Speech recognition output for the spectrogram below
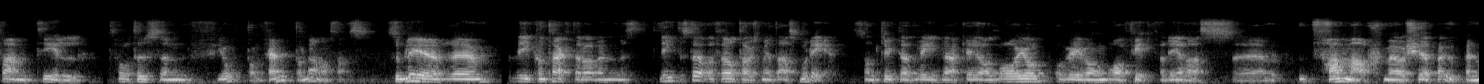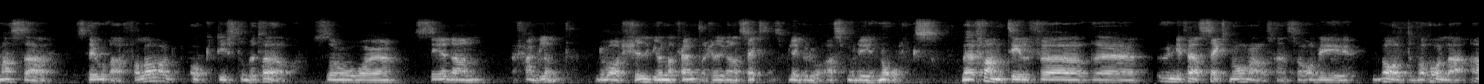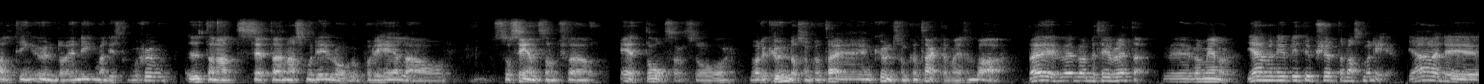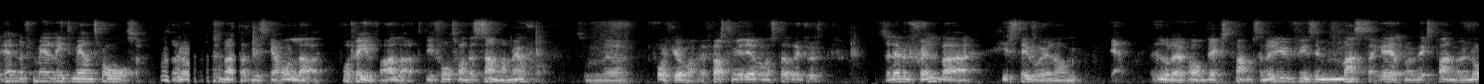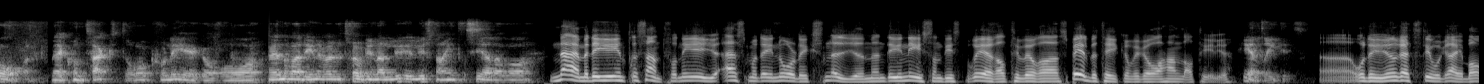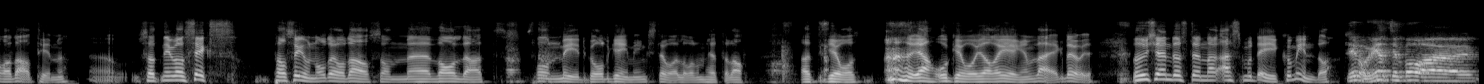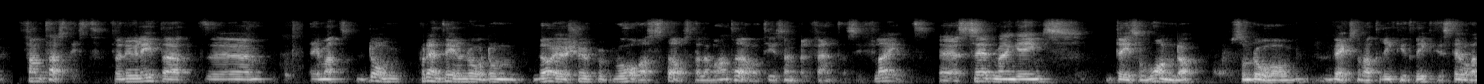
fram till 2014, 15 där någonstans. Så blir eh, vi kontaktade av en lite större företag som heter Asmodee. Som tyckte att vi verkar göra ett bra jobb och vi var en bra fit för deras eh, frammarsch med att köpa upp en massa stora förlag och distributörer. Så eh, sedan, jag fan glömt det. var 2015-2016 så blev vi då Asmodee Nordics. Men fram till för eh, ungefär sex månader sedan så har vi valt att behålla allting under Enigma-distribution utan att sätta en Asmodee-logo på det hela. Och så sent som för ett år sedan så var det kunder som en kund som kontaktade mig som bara vad, vad, betyder detta? Eh, vad menar du? Ja, men ni har blivit uppköpta av Asmodee. Ja, det hände för mig lite mer än två år sedan. Så då har det att vi ska hålla profil för alla. Att vi är fortfarande samma människor som eh, folk jobbar med fast vi är en större grupp. Så det är väl själva historien om hur det har växt fram. Sen det finns en massa grejer som har växt fram under åren. Med kontakter och kollegor och... Jag vet inte vad, din, vad du tror dina lyssnare är intresserade av? Nej, men det är ju intressant för ni är ju Asmodee Nordics nu men det är ju ni som distribuerar till våra spelbutiker vi går och handlar till ju. Helt riktigt. Uh, och det är ju en rätt stor grej bara där Tim. Uh, så att ni var sex personer då där som uh, valde att från Midgård Gamings då, eller vad de hette där, att gå, ja, och gå och göra egen väg då ju. Men hur kändes det när Asmodee kom in då? Det var ju egentligen bara eh, fantastiskt. För det är ju lite att, eh, i och med att de på den tiden då, de började köpa upp våra största leverantörer. Till exempel Fantasy Flight, eh, Sedman Games, Days of Wonder. Som då har växt och varit riktigt, riktigt stora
